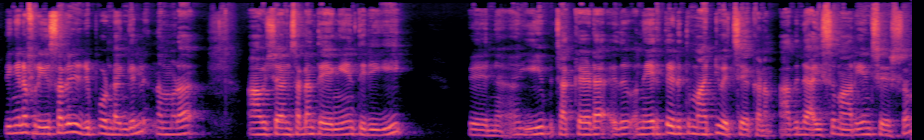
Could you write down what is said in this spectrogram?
ഇതിങ്ങനെ ഫ്രീസറിൽ ഇരിപ്പുണ്ടെങ്കിൽ നമ്മുടെ ആവശ്യാനുസരണം തേങ്ങയും തിരികി പിന്നെ ഈ ചക്കയുടെ ഇത് നേരത്തെ എടുത്ത് മാറ്റി വെച്ചേക്കണം. അതിന്റെ ഐസ് മാറിയതിന് ശേഷം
